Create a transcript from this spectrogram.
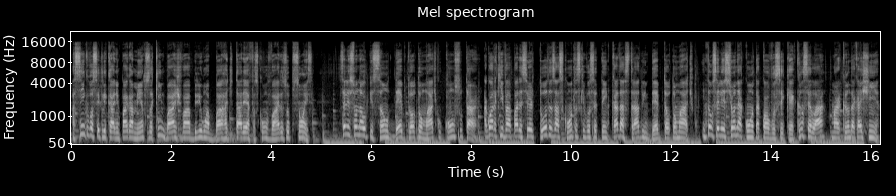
Assim que você clicar em Pagamentos, aqui embaixo vai abrir uma barra de tarefas com várias opções. Selecione a opção Débito Automático Consultar. Agora aqui vai aparecer todas as contas que você tem cadastrado em débito automático. Então selecione a conta a qual você quer cancelar, marcando a caixinha.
